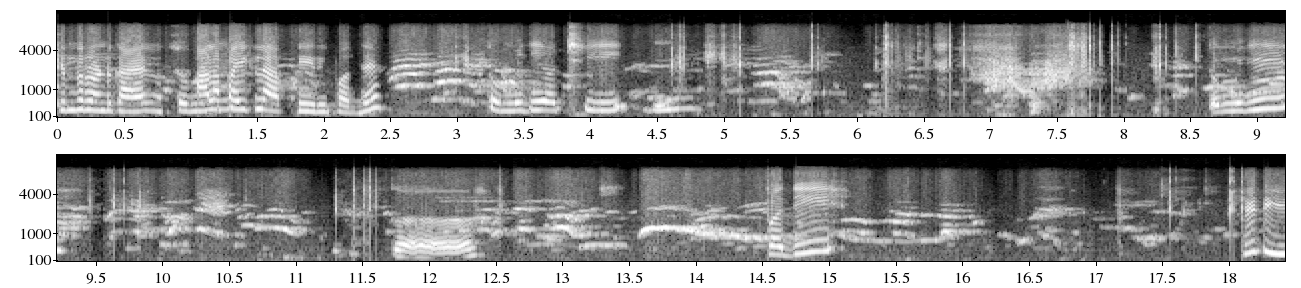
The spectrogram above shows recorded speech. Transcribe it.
కింద రెండు కాయలు. అలా పైకి లేకపోతే ఇరిగిపోద్ది తొమ్మిది వచ్చి తొమ్మిది. పది. ఏంటి ఈ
